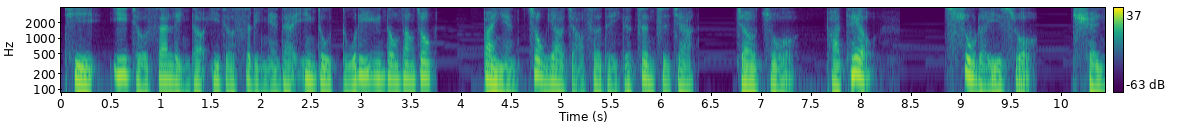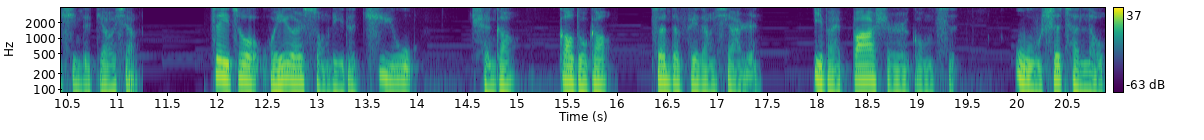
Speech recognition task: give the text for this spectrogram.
替一九三零到一九四零年代印度独立运动当中扮演重要角色的一个政治家，叫做 Patel，塑了一座全新的雕像。这一座巍峨耸立的巨物，全高高多高？真的非常吓人。一百八十二公尺，五十层楼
